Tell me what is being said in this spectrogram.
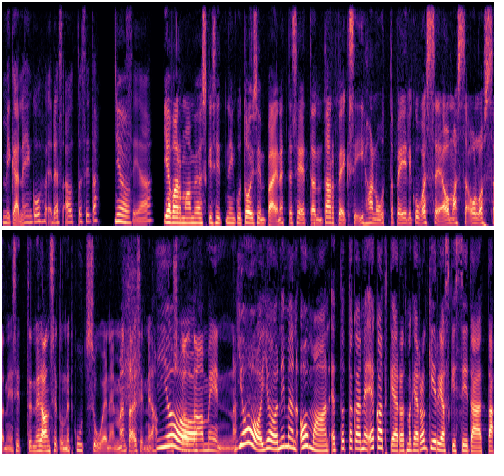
mikä niinku edesauttoi sitä Joo. asiaa. Ja varmaan myöskin sit niinku toisinpäin, että se, että on tarpeeksi ihanuutta peilikuvassa ja omassa olossa, niin sitten ne tanssitunnit kutsuu enemmän tai sinne Joo. uskaltaa mennä. Joo, joo, nimenomaan. Että totta kai ne ekat kerrat, mä kerron kirjaskin sitä, että,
